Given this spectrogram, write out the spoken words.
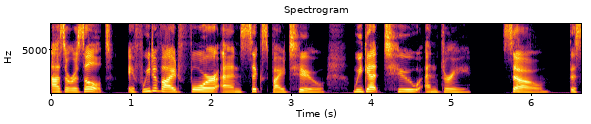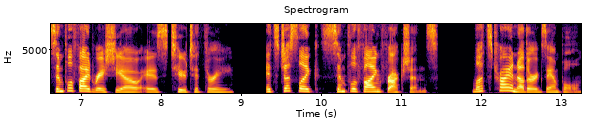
As a result, if we divide 4 and 6 by 2, we get 2 and 3. So, the simplified ratio is 2 to 3. It's just like simplifying fractions. Let's try another example.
